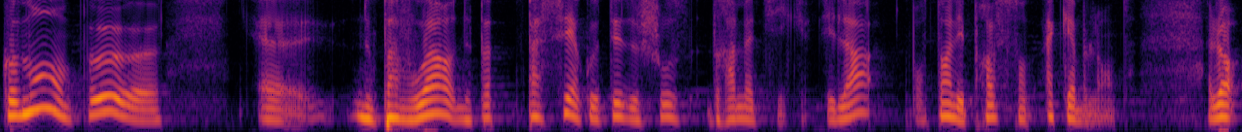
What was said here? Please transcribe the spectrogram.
Comment on peut euh, euh, ne pas voir, ne pas passer à côté de choses dramatiques? Et là, pourtant, les preuves sont accablantes. Alors,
